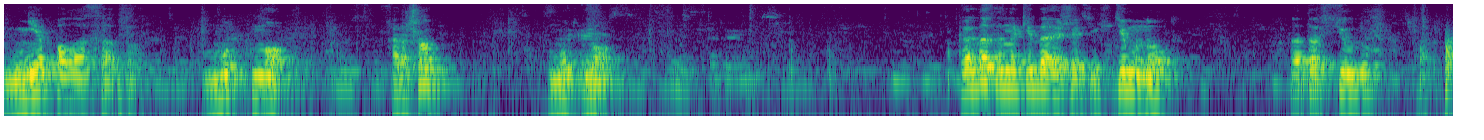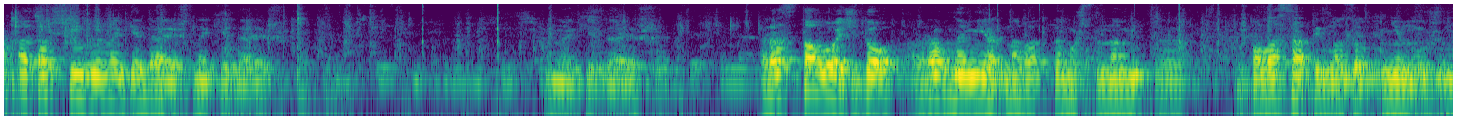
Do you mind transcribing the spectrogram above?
Не полосато. Мутно. Хорошо? Мутно. Когда ты накидаешь этих темнот, отовсюду, отовсюду накидаешь, накидаешь, накидаешь, растолочь до равномерного, потому что нам э, полосатый мазок не нужен.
